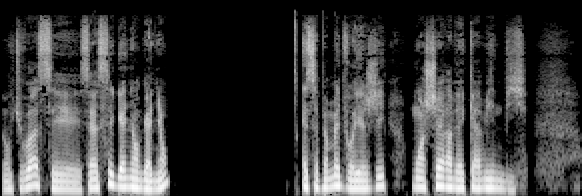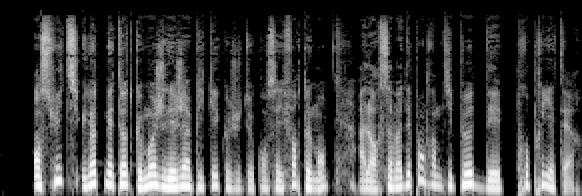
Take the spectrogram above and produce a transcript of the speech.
Donc tu vois, c'est assez gagnant-gagnant. Et ça permet de voyager moins cher avec Airbnb. Ensuite, une autre méthode que moi j'ai déjà appliquée, que je te conseille fortement, alors ça va dépendre un petit peu des propriétaires.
